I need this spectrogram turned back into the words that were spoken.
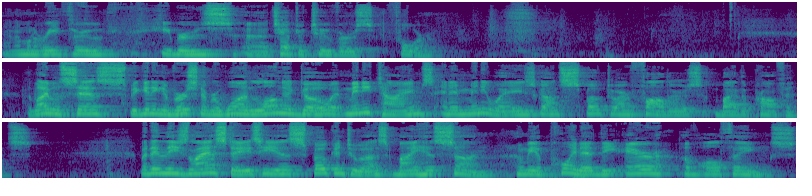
and I'm going to read through Hebrews uh, chapter 2, verse 4. The Bible says, beginning in verse number 1, long ago, at many times and in many ways, God spoke to our fathers by the prophets. But in these last days, he has spoken to us by his Son, whom he appointed the heir of all things,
